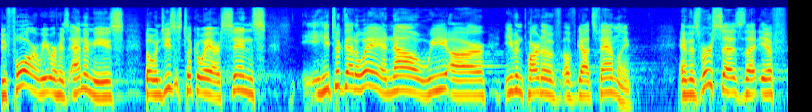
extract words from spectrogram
Before, we were his enemies, but when Jesus took away our sins, he took that away, and now we are even part of, of God's family. And this verse says that if,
